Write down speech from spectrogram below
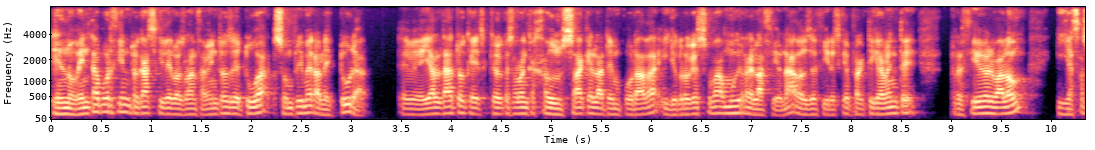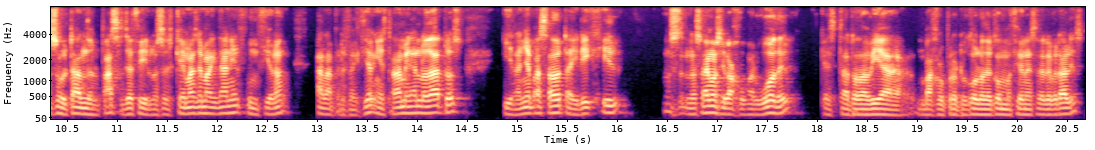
el 90% casi de los lanzamientos de Tua son primera lectura. Eh, veía el dato que creo que se ha encajado un saque en la temporada y yo creo que eso va muy relacionado, es decir, es que prácticamente recibe el balón y ya está soltando el pase, es decir, los esquemas de McDaniel funcionan a la perfección. Y estaba mirando datos y el año pasado Tyreek Hill no sabemos si va a jugar Waddle, que está todavía bajo el protocolo de conmociones cerebrales,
